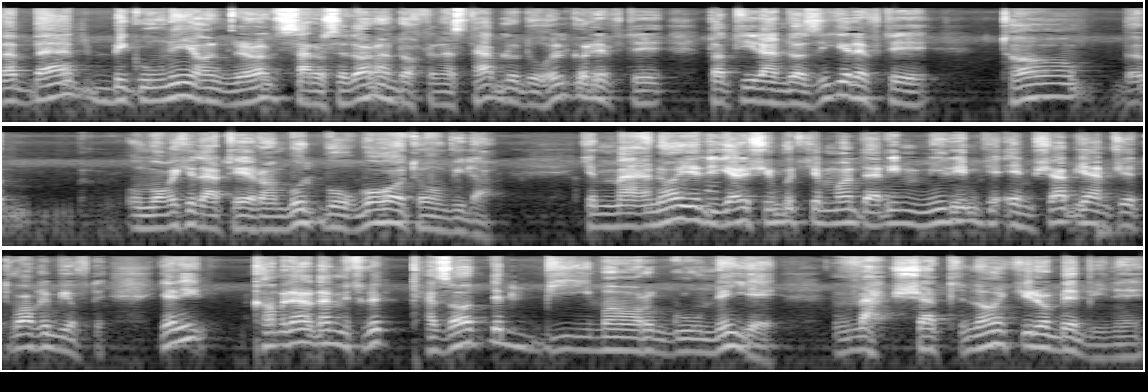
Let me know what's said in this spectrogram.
و بعد به گونه آن سر و صدا انداختن از تبل و دهل گرفته تا تیراندازی گرفته تا اون موقع که در تهران بود بوغبوغ اتومبیلا که معنای دیگرش این بود که ما در این میریم که امشب یه همچه اتفاقی بیفته. یعنی کاملا آدم می‌تونه تضاد بیمارگونه وحشتناکی رو ببینه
